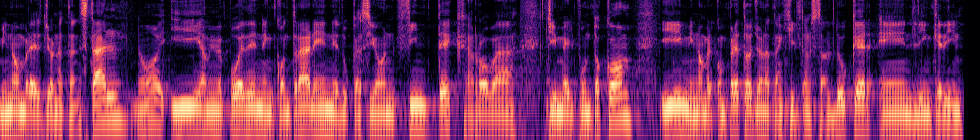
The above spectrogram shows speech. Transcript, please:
Mi nombre es Jonathan Stahl, ¿no? Y a mí me pueden encontrar en educacionfintech.gmail.com y mi nombre completo, Jonathan Hilton Stahl Duker, en LinkedIn.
